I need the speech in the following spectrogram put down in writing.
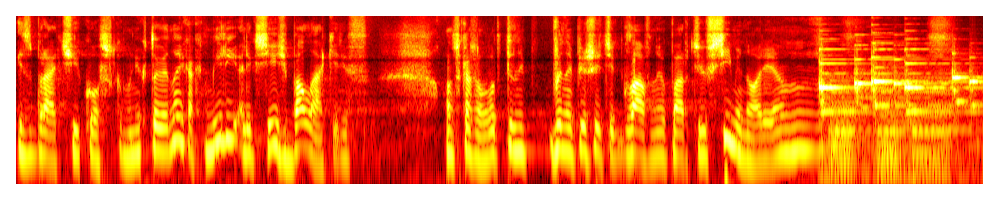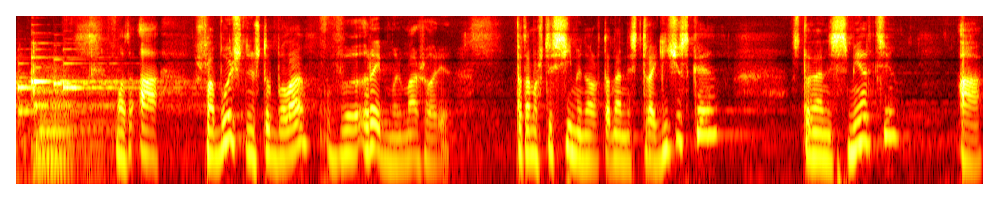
избрать Чайковскому никто иной, как Милий Алексеевич Балакирев. Он сказал, вот вы напишите главную партию в си миноре, вот, а побочную, чтобы была в ре мажоре. Потому что си минор – тональность трагическая, тональность смерти, а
